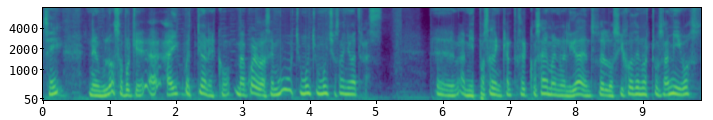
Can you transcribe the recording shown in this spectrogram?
¿sí? Nebuloso, porque hay cuestiones, como, me acuerdo hace muchos, muchos, muchos años atrás. Eh, a mi esposa le encanta hacer cosas de manualidad, entonces los hijos de nuestros amigos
